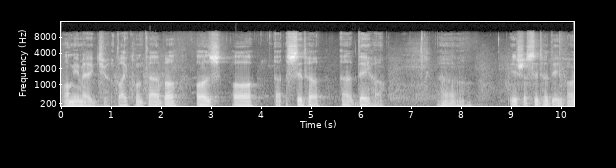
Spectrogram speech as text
ami megy vajkontába, az a Siddha Deha. És a Siddha Deha,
